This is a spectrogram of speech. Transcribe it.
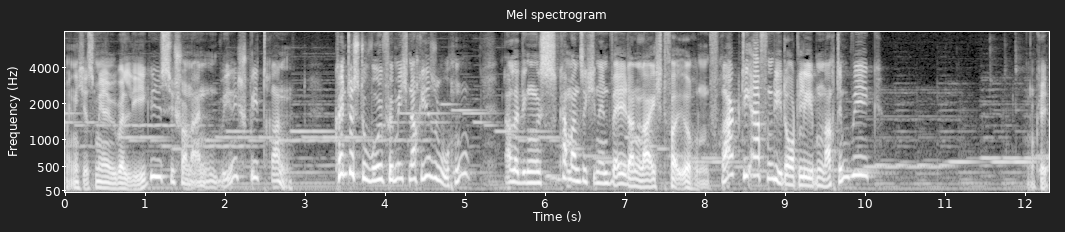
wenn ich es mir überlege, ist sie schon ein wenig spät dran. Könntest du wohl für mich nach ihr suchen? Allerdings kann man sich in den Wäldern leicht verirren. Frag die Affen, die dort leben, nach dem Weg. Okay.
